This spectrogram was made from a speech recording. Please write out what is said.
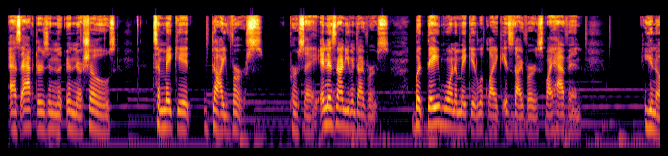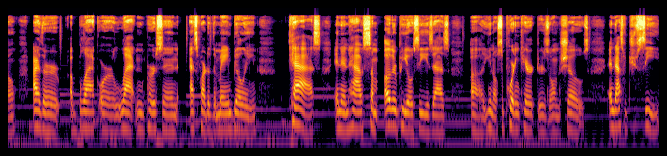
as actors in the, in their shows to make it diverse per se. And it's not even diverse but they want to make it look like it's diverse by having you know either a black or latin person as part of the main billing cast and then have some other POCs as uh, you know supporting characters on the shows. And that's what you see.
